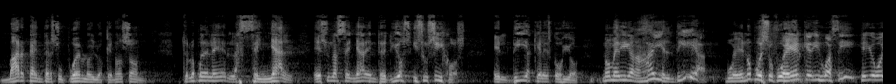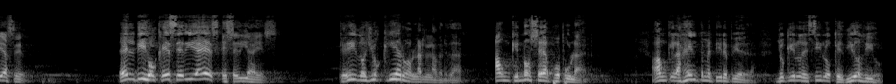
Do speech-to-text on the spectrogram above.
marca entre su pueblo y lo que no son. Usted lo puede leer, la señal es una señal entre Dios y sus hijos, el día que Él escogió. No me digan, ay, el día. Bueno, pues eso fue Él que dijo así, ¿qué yo voy a hacer? Él dijo que ese día es, ese día es. Queridos, yo quiero hablar la verdad, aunque no sea popular. Aunque la gente me tire piedra, yo quiero decir lo que Dios dijo.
